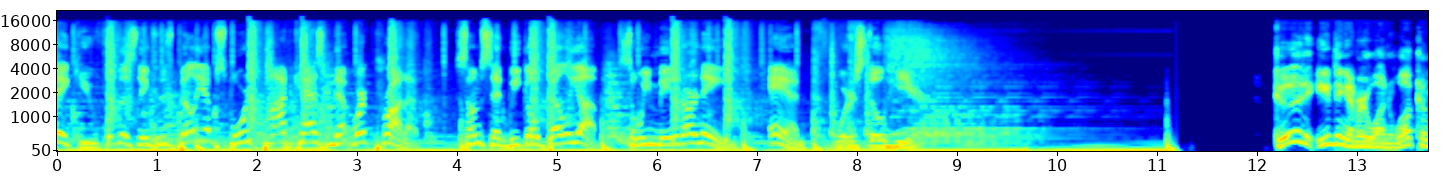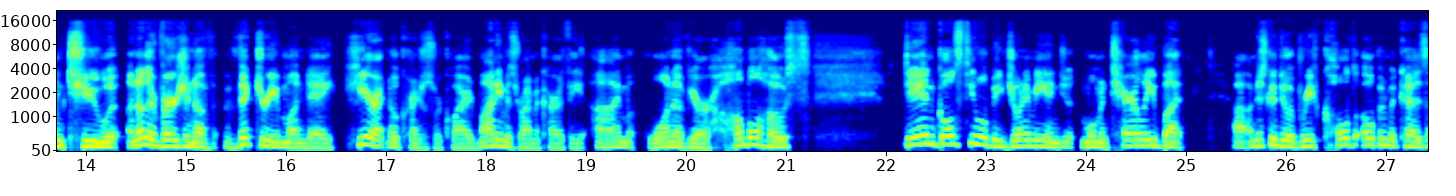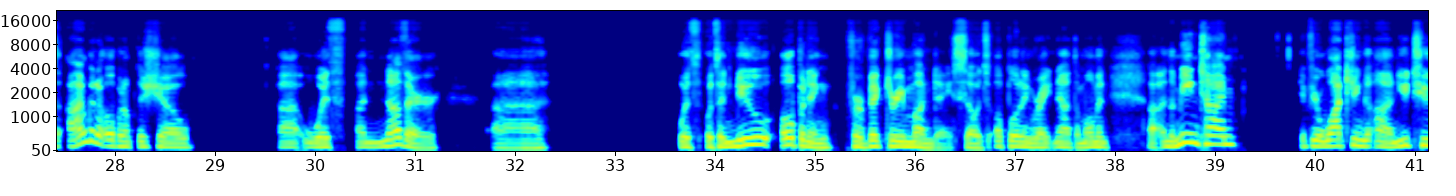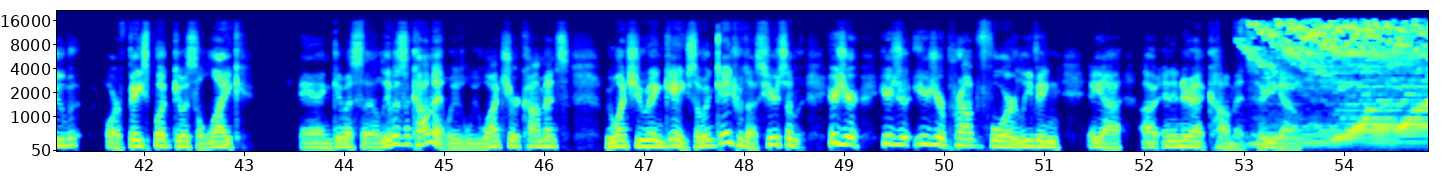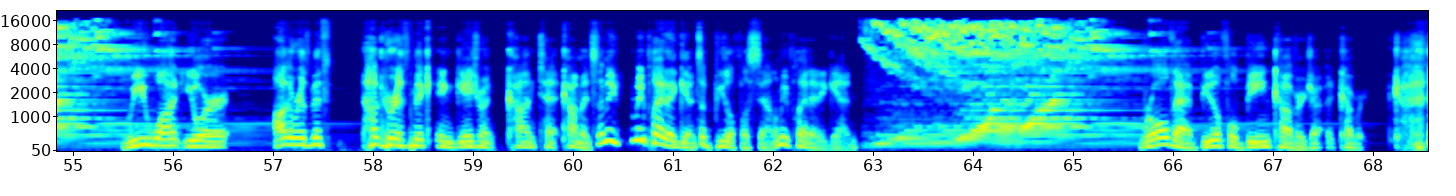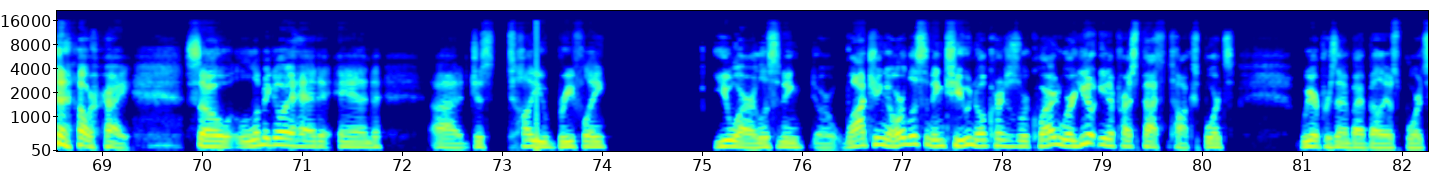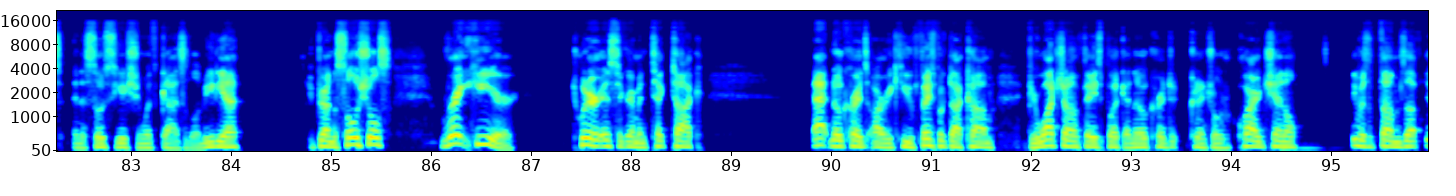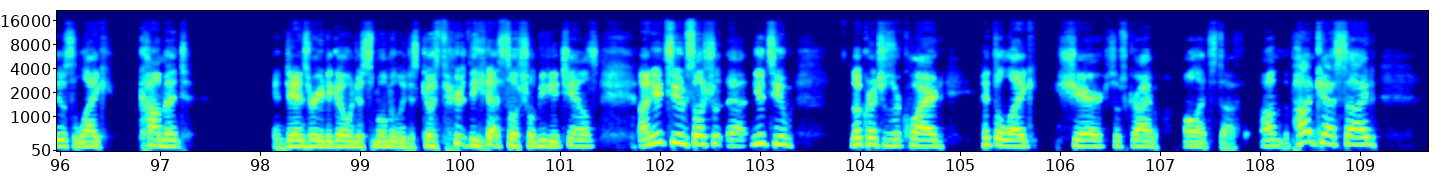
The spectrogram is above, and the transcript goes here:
Thank you for listening to this Belly Up Sports Podcast Network product. Some said we go belly up, so we made it our name, and we're still here. Good evening, everyone. Welcome to another version of Victory Monday here at No Credentials Required. My name is Ryan McCarthy. I'm one of your humble hosts. Dan Goldstein will be joining me in momentarily, but uh, I'm just going to do a brief cold open because I'm going to open up the show uh, with another uh, with with a new opening for Victory Monday. So it's uploading right now at the moment. Uh, in the meantime, if you're watching on YouTube or Facebook, give us a like and give us a leave us a comment. We, we want your comments. We want you to engage. So engage with us. Here's some here's your here's your here's your prompt for leaving a uh, uh, an internet comments. There you go. We want your algorithmic algorithmic engagement content comments. Let me let me play it again. It's a beautiful sound. Let me play that again. Roll that beautiful bean coverage uh, cover. All right. So let me go ahead and uh, just tell you briefly. You are listening or watching or listening to No Credentials Required, where you don't need a press pass to talk sports. We are presented by Belly Up Sports in association with Godzilla Media. If you're on the socials, right here, Twitter, Instagram, and TikTok at No Creds REQ, Facebook.com. If you're watching on Facebook at No Cred- Credentials Required channel, leave us a thumbs up, leave us a like, comment, and Dan's ready to go in just a moment. We'll just go through the uh, social media channels on YouTube. Social uh, YouTube, no credentials required. Hit the like, share, subscribe, all that stuff. On the podcast side,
